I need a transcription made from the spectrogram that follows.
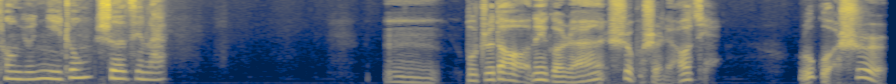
从云霓中射进来。嗯，不知道那个人是不是了解？如果是，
